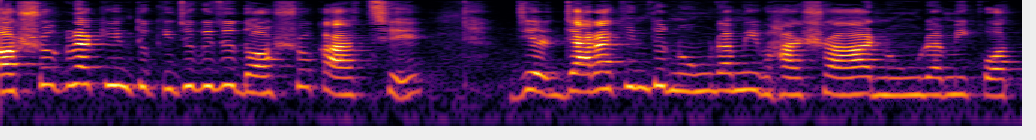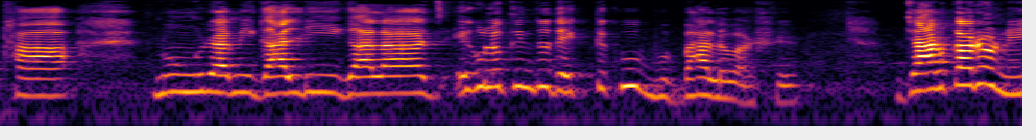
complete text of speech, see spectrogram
দর্শকরা কিন্তু, কিছু কিছু দর্শক আছে যে, যারা কিন্তু নোংরামি ভাষা, নোংরামি কথা, নোংরামি গালি গালাজ এগুলো কিন্তু দেখতে খুব ভালোবাসে। যার কারণে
